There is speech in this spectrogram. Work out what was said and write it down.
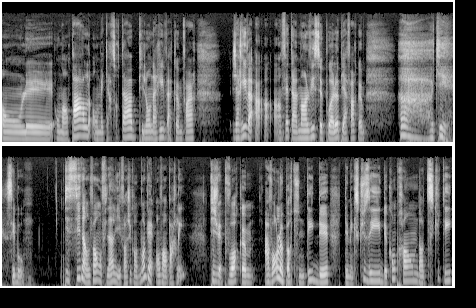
on, le, on en parle, on met carte sur table, puis là, on arrive à comme faire... J'arrive à, en fait à m'enlever ce poids-là, puis à faire comme... Ah, ok, c'est beau. Puis si, dans le fond, au final, il est fâché contre moi, ben, on va en parler. Puis je vais pouvoir, comme, avoir l'opportunité de, de m'excuser, de comprendre, d'en discuter.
